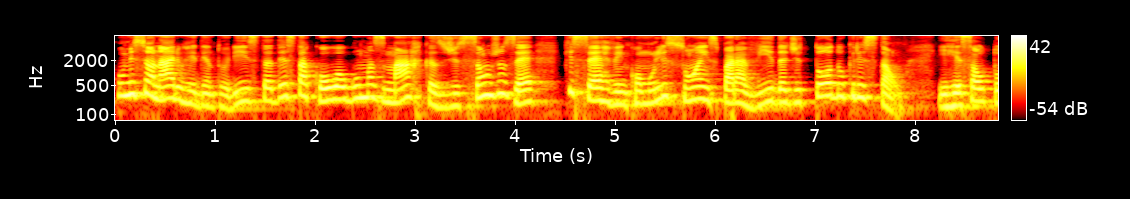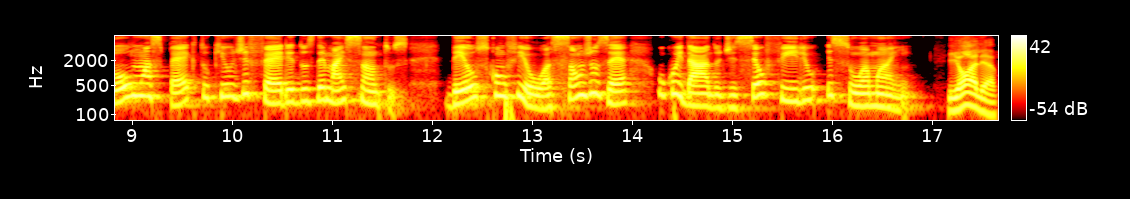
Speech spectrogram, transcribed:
o missionário redentorista destacou algumas marcas de São José que servem como lições para a vida de todo cristão e ressaltou um aspecto que o difere dos demais santos. Deus confiou a São José o cuidado de seu filho e sua mãe. E olha,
